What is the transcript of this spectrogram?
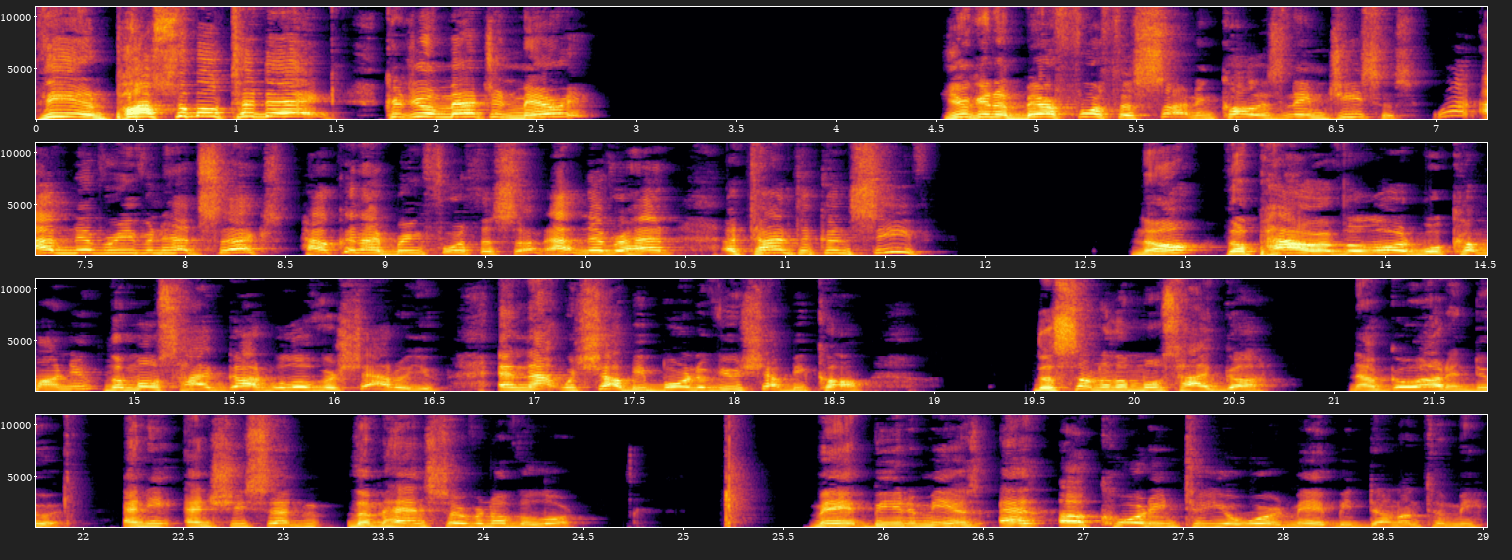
the impossible today. Could you imagine Mary? You're going to bear forth a son and call his name Jesus. What? I've never even had sex. How can I bring forth a son? I've never had a time to conceive. No, the power of the Lord will come on you. The Most High God will overshadow you. And that which shall be born of you shall be called the Son of the Most High God. Now go out and do it. And he and she said, the man servant of the Lord, may it be to me as, as according to your word, may it be done unto me.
